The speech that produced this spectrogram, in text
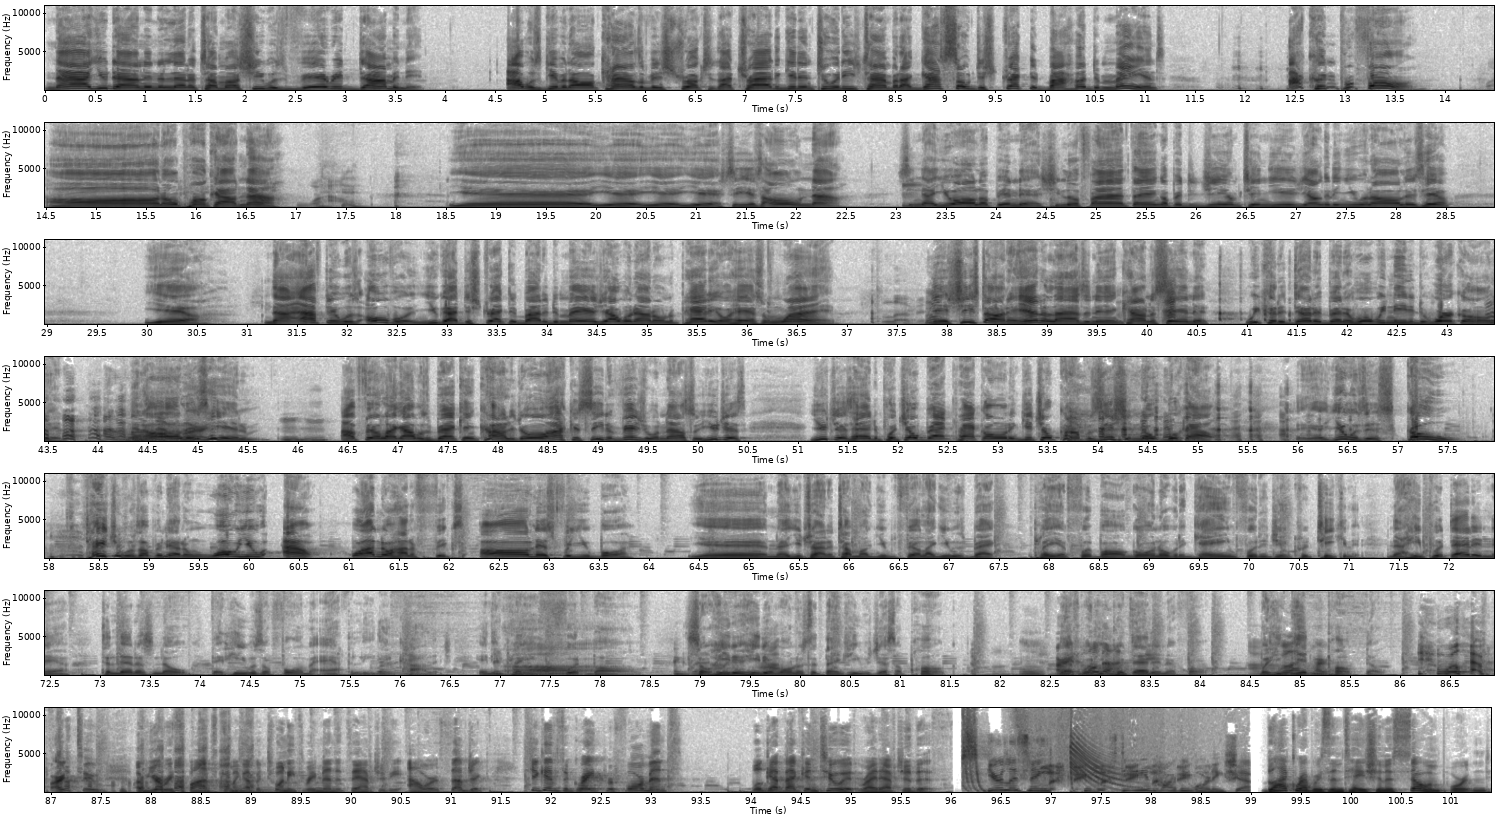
Now you down in the letter talking about she was very dominant. I was given all kinds of instructions. I tried to get into it each time, but I got so distracted by her demands, I couldn't perform. Oh, don't punk out now. Yeah, yeah, yeah, yeah. See, it's on now. See, mm. now you all up in there. She little fine thing up at the gym, 10 years younger than you and all this here. Yeah. Now, after it was over and you got distracted by the demands, y'all went out on the patio, had some wine. Love it. Then she started analyzing the encounter, saying that we could have done it better, what we needed to work on it, and all this here. And mm-hmm. I felt like I was back in college. Oh, I could see the visual now. So you just, you just had to put your backpack on and get your composition notebook out. Yeah, You was in school. Teacher was up in there and wore you out. Well, I know how to fix all this for you, boy. Yeah, now you trying to talk about you felt like you was back playing football, going over the game footage and critiquing it. Now he put that in there to let us know that he was a former athlete in college and he played football. So he didn't he didn't want us to think he was just a punk. Mm, All That's right, what hold he on, put that in there for. But he We'll have getting part- punked though. we'll have part two of your response coming up at 23 minutes after the hour. Subject She gives a great performance. We'll get back into it right after this. You're listening to the Steve Harvey Morning Show. Black representation is so important.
